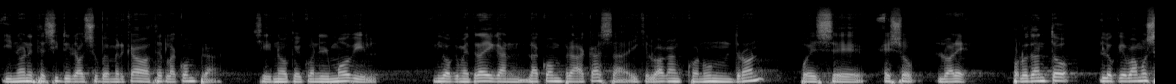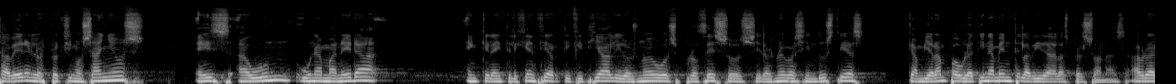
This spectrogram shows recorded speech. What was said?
y no necesito ir al supermercado a hacer la compra, sino que con el móvil digo que me traigan la compra a casa y que lo hagan con un dron, pues eh, eso lo haré. Por lo tanto, lo que vamos a ver en los próximos años es aún una manera en que la inteligencia artificial y los nuevos procesos y las nuevas industrias cambiarán paulatinamente la vida de las personas. Habrá,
